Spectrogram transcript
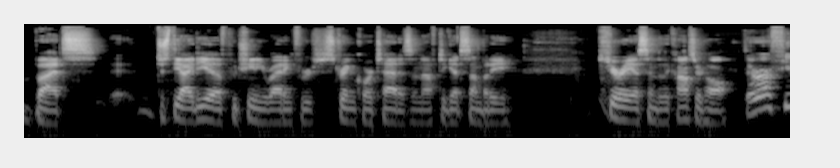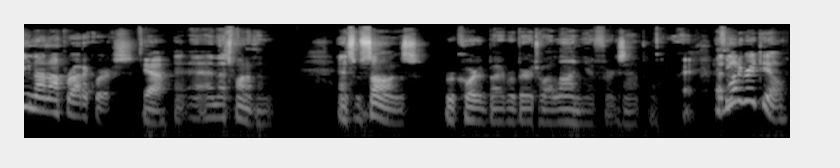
but just the idea of Puccini writing for string quartet is enough to get somebody curious into the concert hall. There are a few non-operatic works, Yeah. and that's one of them, and some songs recorded by Roberto Alagna, for example. Right. But think, not a great deal.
